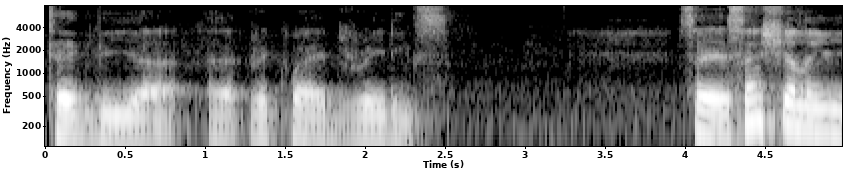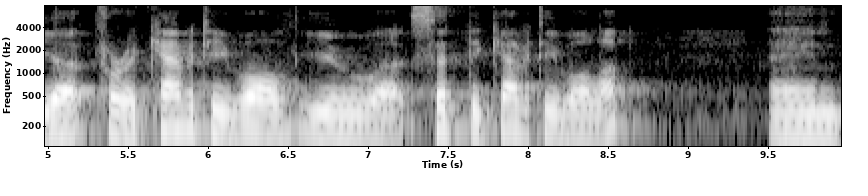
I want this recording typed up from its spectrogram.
take the required readings. So essentially, for a cavity wall, you set the cavity wall up and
